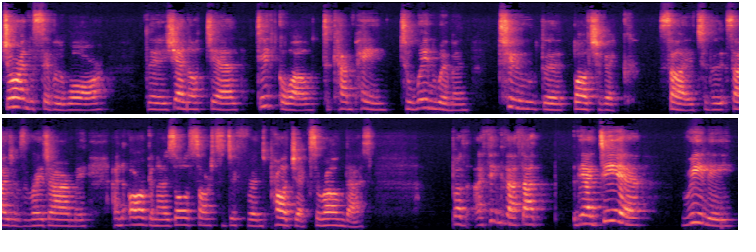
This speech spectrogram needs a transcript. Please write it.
during the Civil War, the Zhen Otdel did go out to campaign to win women to the Bolshevik side, to the side of the Red Army, and organise all sorts of different projects around that. But I think that that the idea really,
